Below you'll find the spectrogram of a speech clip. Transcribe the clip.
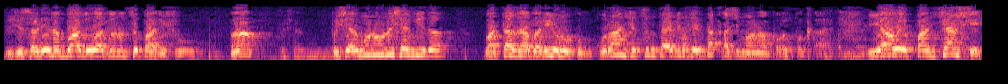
نو چې سړی نه باد وته نو څه پاتې شو ها په شرمونو نه شرمیدا وته زبر یو حکم قران چې څنګه تعبیر کې دغه شي معنا کول پکار یا وې پنچر شي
